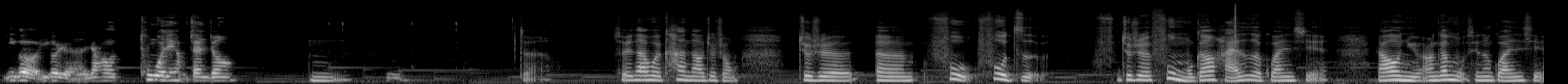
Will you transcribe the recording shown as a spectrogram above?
一个一个人，然后通过这场战争，嗯嗯，对，所以他会看到这种，就是嗯父父子就是父母跟孩子的关系，然后女儿跟母亲的关系，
